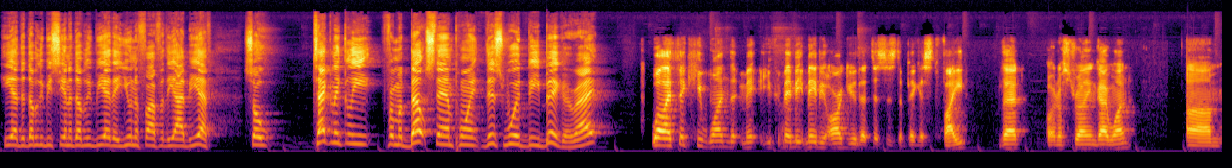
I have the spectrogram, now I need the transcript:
He had the WBC and the WBA. They unified for the IBF. So technically, from a belt standpoint, this would be bigger, right? well, I think he won. That you could maybe maybe argue that this is the biggest fight that an Australian guy won. Um,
